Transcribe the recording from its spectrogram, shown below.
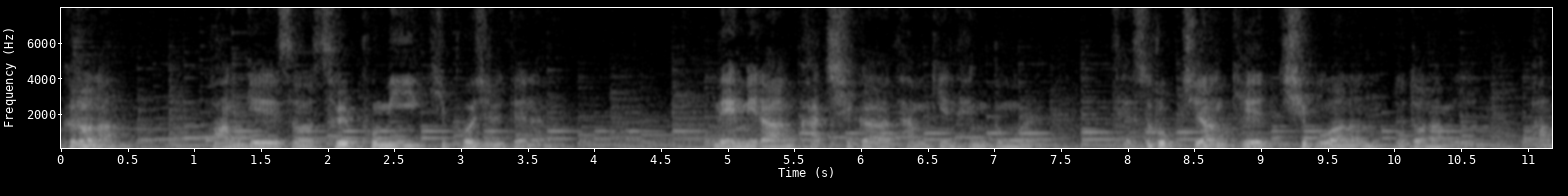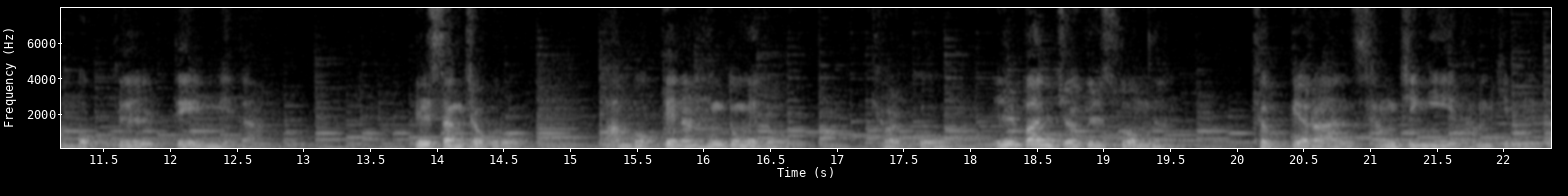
그러나 관계에서 슬픔이 깊어질 때는 내밀한 가치가 담긴 행동을 대수롭지 않게 치부하는 무던함이 반복될 때입니다. 일상적으로 반복되는 행동에도 결코 일반적일 수 없는 특별한 상징이 담깁니다.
